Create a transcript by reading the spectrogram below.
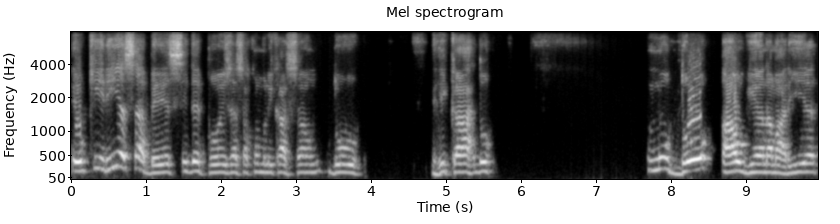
Eu queria saber se depois dessa comunicação do Ricardo mudou algo em Ana Maria,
